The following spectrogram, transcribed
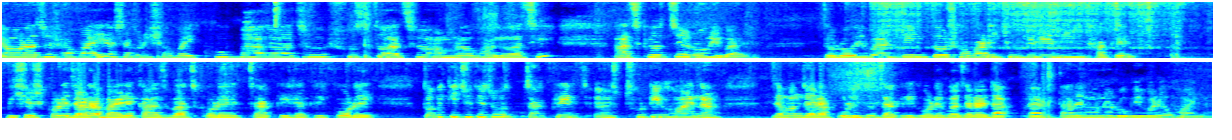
কেমন আছো সবাই? আশা করি সবাই খুব ভালো আছো, সুস্থ আছো, আমরাও ভালো আছি। আজকে হচ্ছে রবিবার। তো রবিবার দিন তো সবারই ছুটির দিন থাকে। বিশেষ করে যারা বাইরে কাজবাজ করে, চাকরি টাকরি করে, তবে কিছু কিছু চাকরির ছুটি হয় না। যেমন যারা পুলিশে চাকরি করে বা যারা ডাক্তার, তাদের মনে রবিবারেও হয় না।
